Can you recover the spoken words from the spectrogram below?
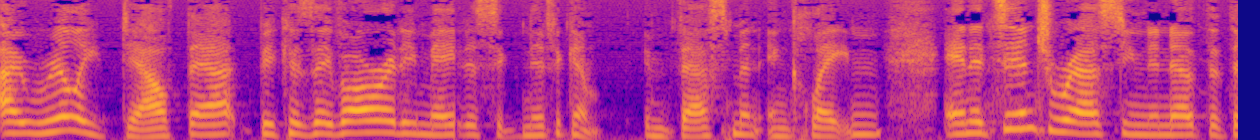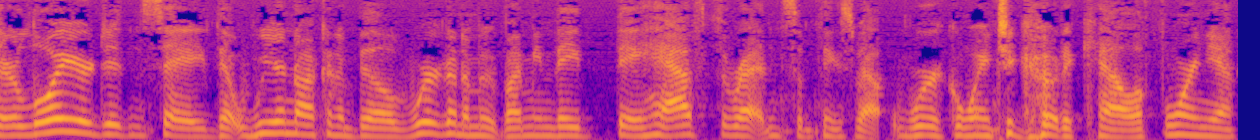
I, really doubt that because they've already made a significant investment in Clayton. And it's interesting to note that their lawyer didn't say that we're not going to build, we're going to move. I mean, they, they have threatened some things about we're going to go to California.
